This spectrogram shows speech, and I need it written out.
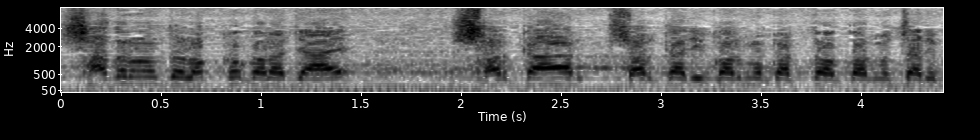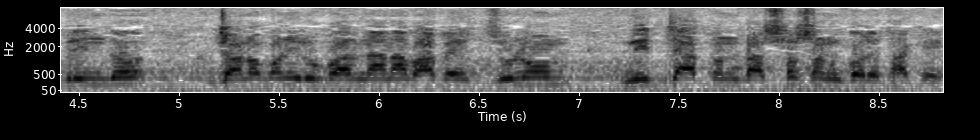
সাধারণত লক্ষ্য করা যায়, সরকার, সরকারি কর্মকর্তা কর্মচারী বৃন্দ জনগণের উপর নানাভাবে জুলুম, নির্যাতন বা শোষণ করে থাকে।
